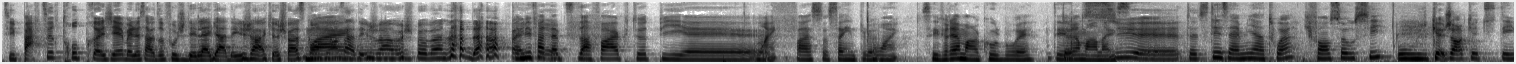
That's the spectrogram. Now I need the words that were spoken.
tu sais, partir trop de projets, ben là, ça veut dire qu'il faut que je délègue à des gens, que je fasse confiance Ouais. à des gens. Moi, je suis pas bonne là-dedans. T'as mieux faire ta petite affaire puis tout, puis euh, Ouais. faire ça simple. Ouais. C'est vraiment cool vrai. T'es vraiment nice. euh, T'as-tu des amis à toi qui font ça aussi? Ou que, genre que tu t'es.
